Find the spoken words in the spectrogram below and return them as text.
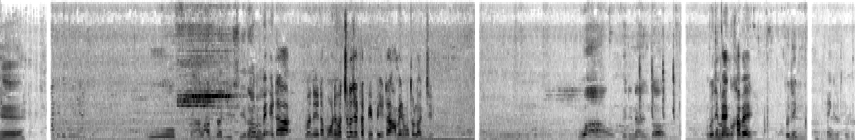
হ্যাঁ। ও কালারটা কি সেরা এটা মানে এটা মনে হচ্ছে না যে এটা পেঁপে এটা আমের মতো লাগছে। ওয়াও ভেরি নাইস ডগ বৌদি ম্যাঙ্গো খাবে? বৌদি? থ্যাংক ইউ থ্যাংক ইউ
